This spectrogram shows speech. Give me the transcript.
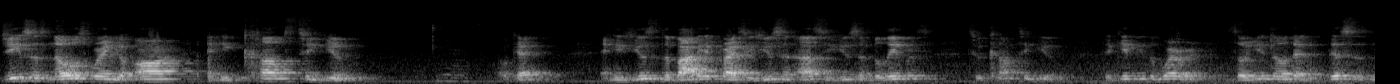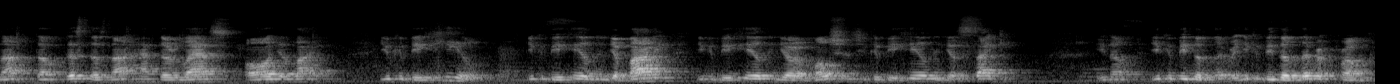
Jesus knows where you are and he comes to you. Okay? And he's using the body of Christ, he's using us, he's using believers to come to you, to give you the word. So you know that this is not this does not have to last all your life. You can be healed. You can be healed in your body, you can be healed in your emotions, you can be healed in your psyche. You know, you can be delivered. You can be delivered from,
